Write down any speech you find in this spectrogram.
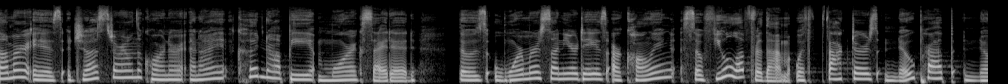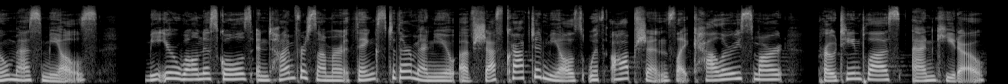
Summer is just around the corner, and I could not be more excited. Those warmer, sunnier days are calling, so fuel up for them with Factor's no prep, no mess meals. Meet your wellness goals in time for summer thanks to their menu of chef crafted meals with options like Calorie Smart, Protein Plus, and Keto.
